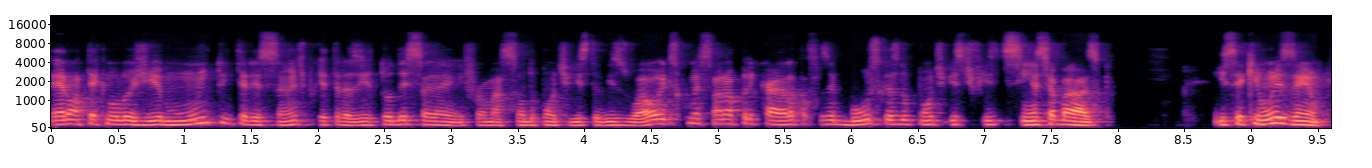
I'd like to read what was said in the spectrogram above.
era uma tecnologia muito interessante, porque trazia toda essa informação do ponto de vista visual, eles começaram a aplicar ela para fazer buscas do ponto de vista de ciência básica. Isso aqui é um exemplo.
